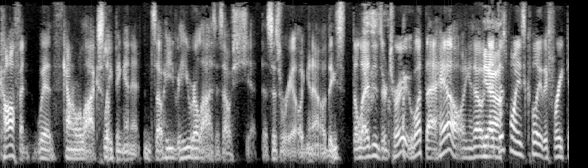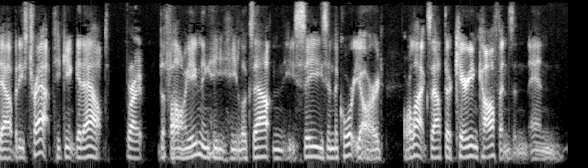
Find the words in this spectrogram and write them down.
coffin with Count Orlok sleeping in it, and so he he realizes, oh shit, this is real. You know, these the legends are true. what the hell? You know, yeah. at this point he's completely freaked out, but he's trapped. He can't get out. Right. The following evening, he he looks out and he sees in the courtyard Orlok's out there carrying coffins, and and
